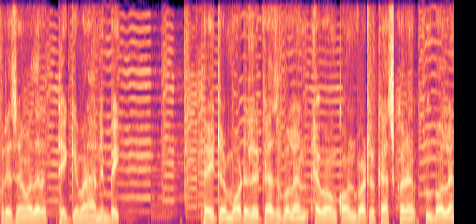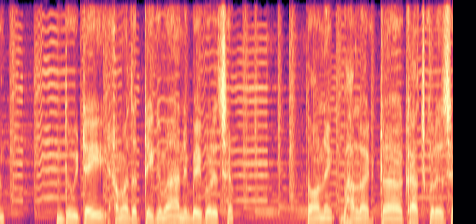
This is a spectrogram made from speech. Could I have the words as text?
করেছে আমাদের টেক গেমার হানিফ ভাই। তো এটার মডেলের কাজ বলেন এবং কনভার্টের কাজ করেন বলেন, দুইটাই আমাদের টেক গেমার হানিফ ভাই করেছে। তো অনেক ভালো একটা কাজ করেছে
